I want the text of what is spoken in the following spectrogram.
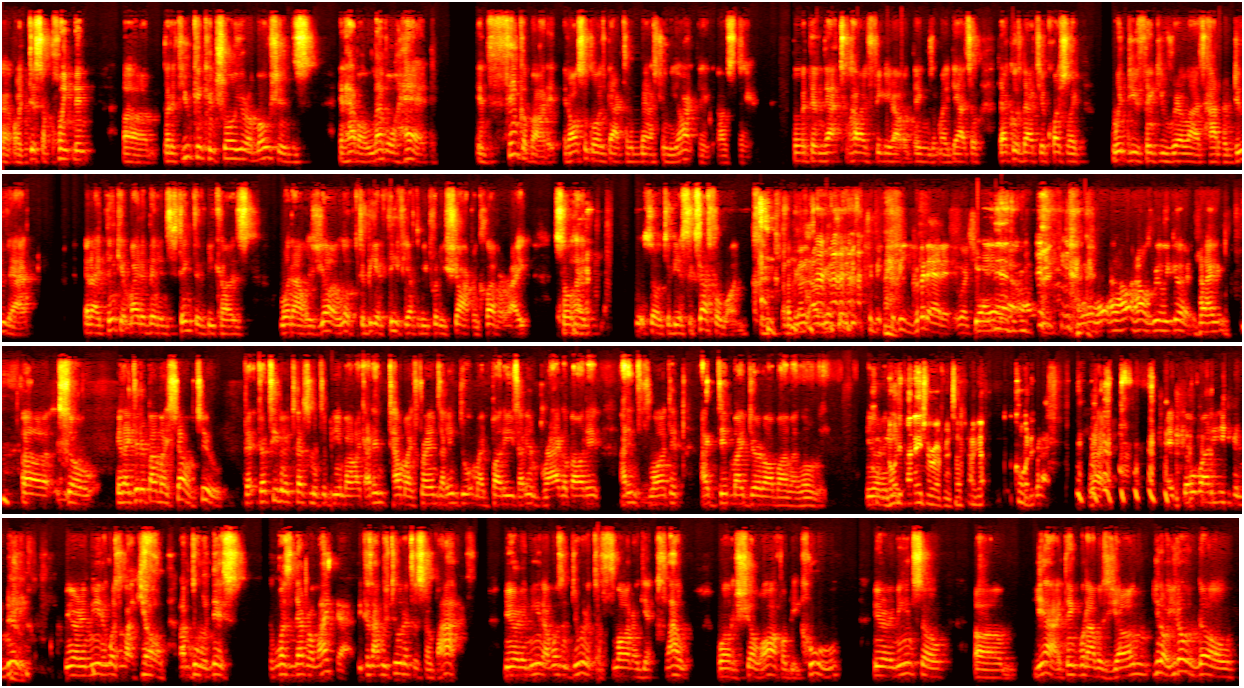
uh, or disappointment. Um, but if you can control your emotions and have a level head and think about it, it also goes back to the mastering the art thing I was saying. But then that's how I figured out things with my dad. So that goes back to your question, like, when do you think you realized how to do that? And I think it might have been instinctive because when I was young, look, to be a thief, you have to be pretty sharp and clever, right? So like, so to be a successful one, I was was gonna say to be, to be to be good at it. What you Yeah, yeah. and I, was really good, right? Uh, so, and I did it by myself too. That, that's even a testament to being by like I didn't tell my friends, I didn't do it with my buddies, I didn't brag about it, I didn't flaunt it. I did my dirt all by my lonely. You know what I mean? Naughty by nature reference. I, I got caught it. Right, right? and nobody even knew. You know what I mean? It wasn't like, yo, I'm doing this. It was never like that because I was doing it to survive. You know what I mean? I wasn't doing it to flaunt or get clout or to show off or be cool. You know what I mean? So, um, yeah, I think when I was young, you know, you don't know.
